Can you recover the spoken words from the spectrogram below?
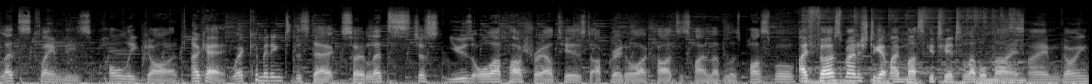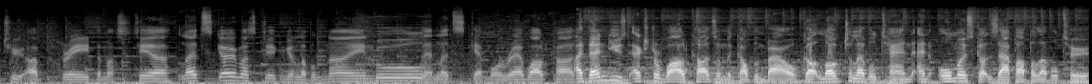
let's claim these. Holy God. Okay, we're committing to this deck, so let's just use all our Pass Royale tiers to upgrade all our cards as high level as possible. I first managed to get my Musketeer to level 9. I'm going to upgrade the Musketeer. Let's go. Musketeer can go to level 9. Cool. Then let's get more rare wild cards. I then used extra wild cards on the Goblin Barrel, got logged to level 10, and almost got Zap up a level 2.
